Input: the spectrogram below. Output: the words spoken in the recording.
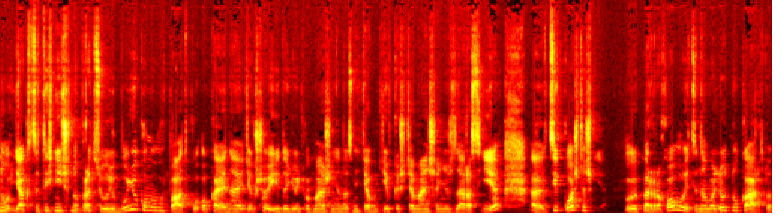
Ну, як це технічно працює? В будь-якому випадку, окей, навіть якщо і дають обмеження на зняття готівки ще менше, ніж зараз є, е, ці кошти ж перераховується на валютну карту.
